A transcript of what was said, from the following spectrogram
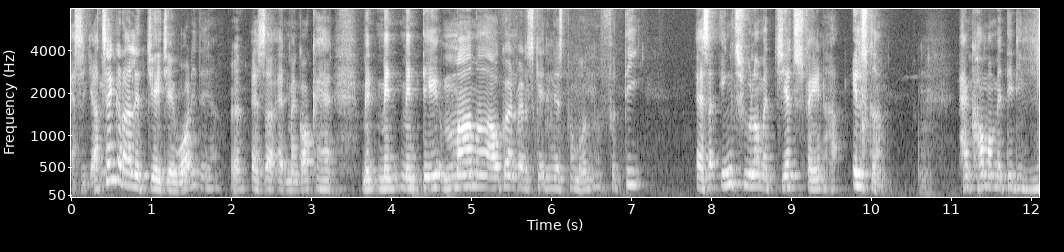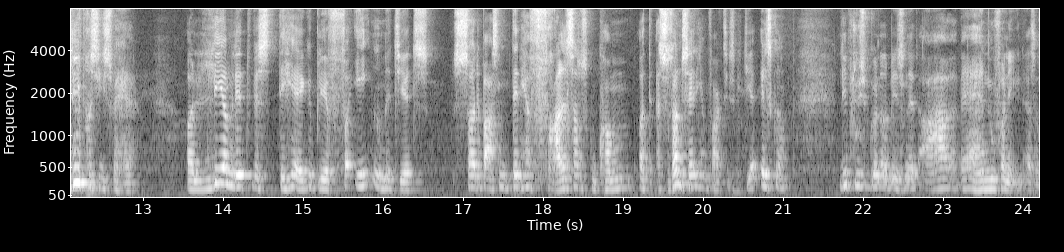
Altså, jeg tænker, der er lidt J.J. Watt i det her. Ja. Altså, at man godt kan have... Men, men, men det er meget, meget afgørende, hvad der sker de næste par måneder. Fordi, altså, ingen tvivl om, at Jets fan har elsket ham. Mm. Han kommer med det, de lige præcis vil have. Og lige om lidt, hvis det her ikke bliver forenet med Jets, så er det bare sådan, den her frelser, der skulle komme. Og, altså, sådan ser de ham faktisk. De har elsket ham. Lige pludselig begynder det at blive sådan lidt, ah, hvad er han nu for en? Altså,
